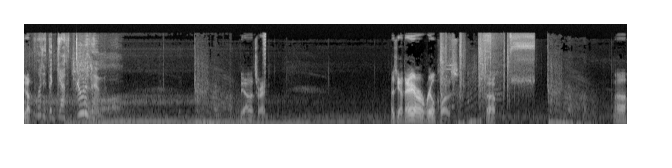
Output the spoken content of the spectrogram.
Yep. What did the Geth do to them? Yeah, that's right. Cause yeah, they are real close. So, uh,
